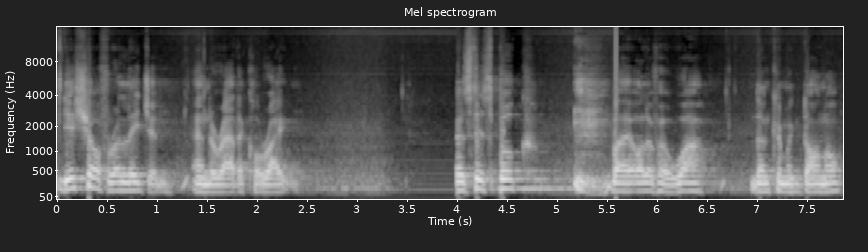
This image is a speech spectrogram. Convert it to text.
The issue of religion and the radical right. There's this book by Olivier Roy, Duncan McDonnell,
